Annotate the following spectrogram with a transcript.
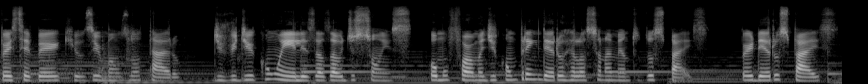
perceber que os irmãos notaram, dividir com eles as audições, como forma de compreender o relacionamento dos pais, perder os pais,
